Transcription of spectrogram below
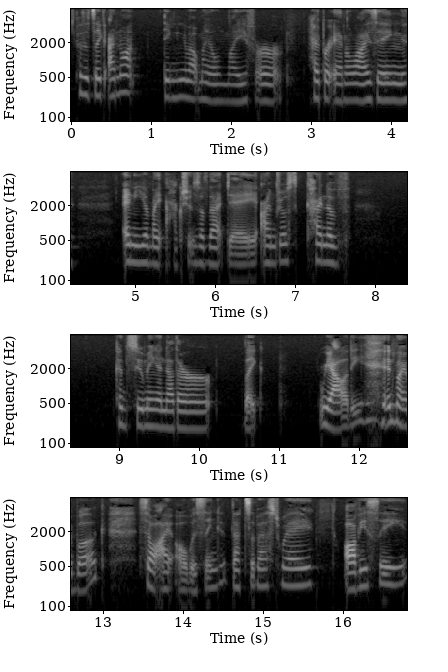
because it's like I'm not thinking about my own life or hyper analyzing any of my actions of that day. I'm just kind of consuming another like reality in my book. So I always think that's the best way. Obviously,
